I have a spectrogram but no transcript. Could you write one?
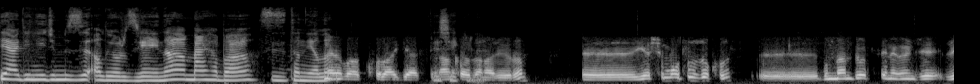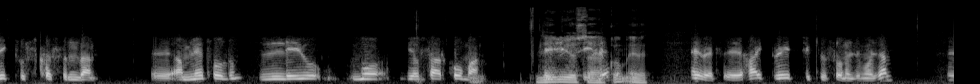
Diğer dinleyicimizi alıyoruz yayına. Merhaba, sizi tanıyalım. Merhaba, kolay gelsin. Ankara'dan arıyorum. Ee, yaşım 39. Ee, bundan 4 sene önce rektus kasından e, ameliyat oldum. Leiomoyosarkoma. Leiomoyosarkom, evet. Evet, e, high grade çıktı sonucum hocam. E,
